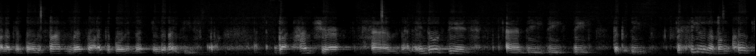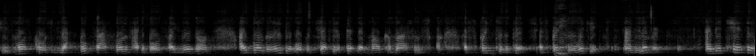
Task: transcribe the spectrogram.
fella can bowl as fast as I thought I could bowl in the, in the 90s. But Hampshire, um, in those days, um, the, the, the, the, the, the feeling among coaches, most coaches that both fast bowlers had the ball sideways on. I bowled a little bit open, set it a bit like Malcolm Marshall's, a sprint to the pitch, a sprint to the wicket, and delivered. And they, cha- they,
